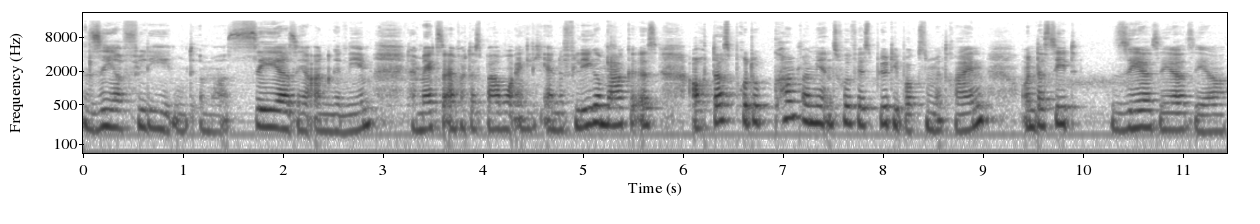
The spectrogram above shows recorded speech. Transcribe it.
Sehr pflegend immer, sehr, sehr angenehm. Da merkst du einfach, dass Barbour eigentlich eher eine Pflegemarke ist. Auch das Produkt kommt bei mir ins Full Face Beauty Boxen mit rein und das sieht sehr, sehr, sehr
